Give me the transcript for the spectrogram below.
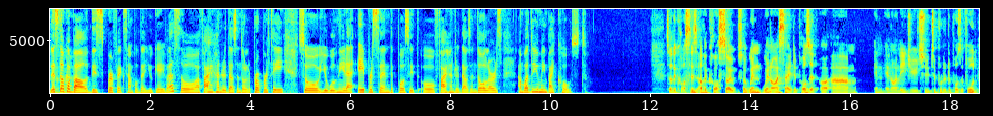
let's talk about this perfect example that you gave us. So a $500,000 property. So you will need an 8% deposit of $500,000. And what do you mean by cost? So the cost is other costs. So so when when I say deposit, um, and, and I need you to, to put a deposit forward,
